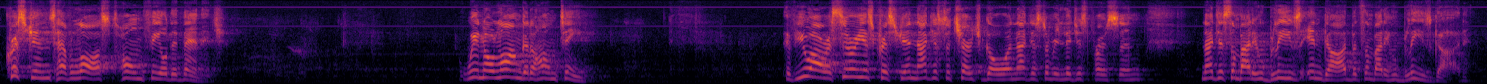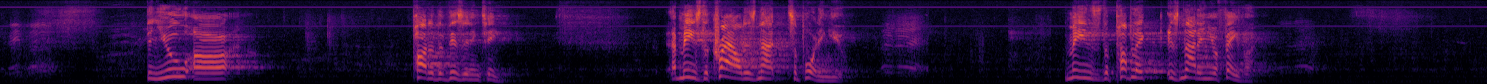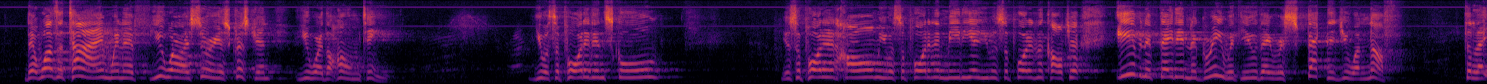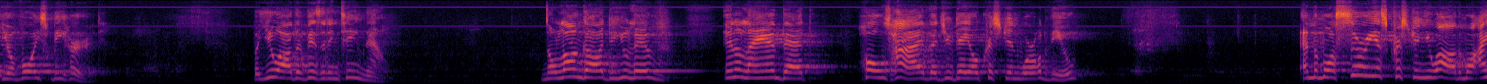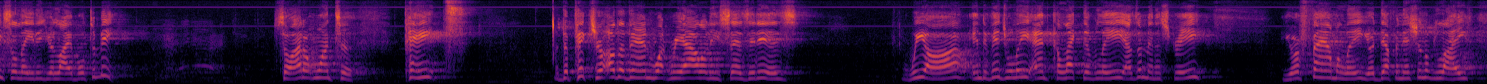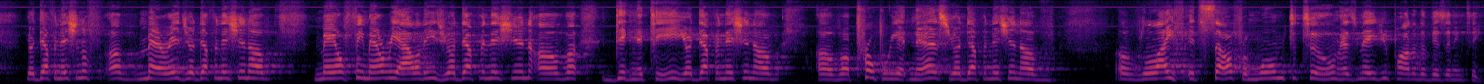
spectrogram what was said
Christians have lost home field advantage. We're no longer the home team. If you are a serious Christian, not just a church goer, not just a religious person, not just somebody who believes in God, but somebody who believes God, then you are part of the visiting team. That means the crowd is not supporting you. It means the public is not in your favor. There was a time when, if you were a serious Christian, you were the home team. You were supported in school, you were supported at home, you were supported in media, you were supported in the culture. Even if they didn't agree with you, they respected you enough to let your voice be heard. But you are the visiting team now. No longer do you live in a land that holds high the Judeo Christian worldview. And the more serious Christian you are, the more isolated you're liable to be. So I don't want to paint the picture other than what reality says it is. We are individually and collectively as a ministry, your family, your definition of life, your definition of, of marriage, your definition of male female realities, your definition of uh, dignity, your definition of, of appropriateness, your definition of of life itself from womb to tomb has made you part of the visiting team.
